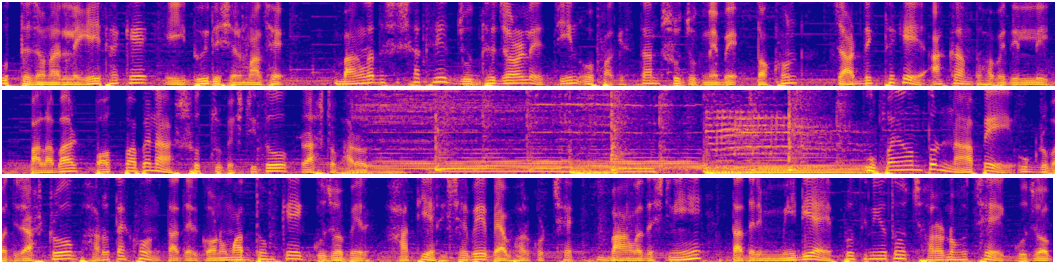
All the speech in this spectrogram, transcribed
উত্তেজনার লেগেই থাকে এই দুই দেশের মাঝে। বাংলাদেশের সাথে যুদ্ধে জড়ালে চীন ও পাকিস্তান সুযোগ নেবে। তখন চারদিক থেকে আক্রান্ত হবে দিল্লি। পালাবার পথ পাবে না শত্রু বেষ্টিত রাষ্ট্র ভারত। উপায়ন্তর না পেয়ে উগ্রবাদী রাষ্ট্র ভারত এখন তাদের গণমাধ্যমকে গুজবের হাতিয়ার হিসেবে ব্যবহার করছে। বাংলাদেশ নিয়ে তাদের মিডিয়ায় প্রতিনিয়ত ছড়ানো হচ্ছে গুজব,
